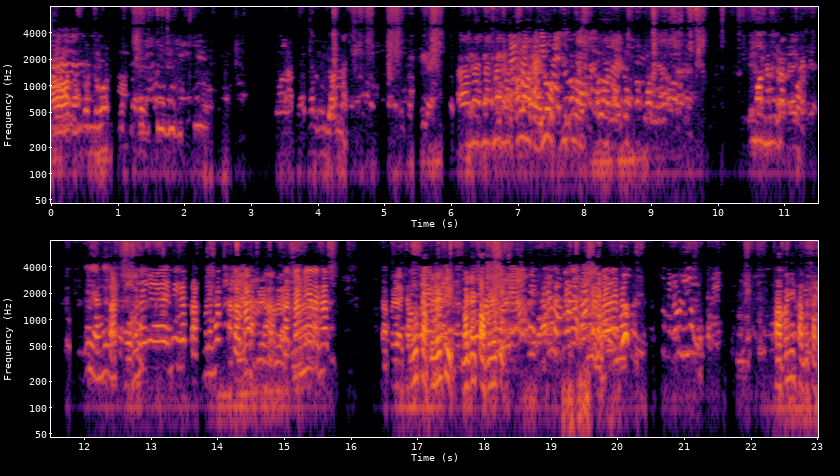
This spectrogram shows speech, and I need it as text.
อ๋อสองคนนู้นย้อนหน่อยอ่าไม่ไม่ไม่ไม่เขารอถ่ายรูปนี่เขารอเขารอถ่ายรูปเขารอแล้วนิมอนต์ทางนี้ครับนี่อย่างนี้ตัดหัวมันได้เลยนี่ครับตัดมาเลยครับตัดมาตัดมานี่นะครับตัดไปเลยครับรู้ตัดไปเลยสิมันจะตัดไปเลยสิตัดไปนี่ตัดไปตัด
